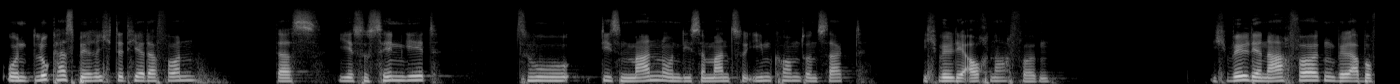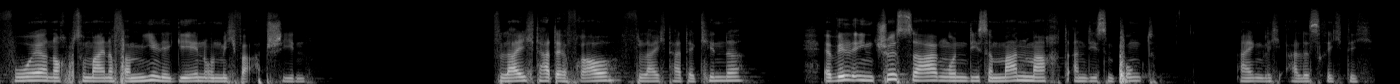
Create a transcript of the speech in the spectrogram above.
Und Lukas berichtet hier davon, dass Jesus hingeht zu diesem Mann und dieser Mann zu ihm kommt und sagt, ich will dir auch nachfolgen. Ich will dir nachfolgen, will aber vorher noch zu meiner Familie gehen und mich verabschieden. Vielleicht hat er Frau, vielleicht hat er Kinder. Er will ihnen Tschüss sagen und dieser Mann macht an diesem Punkt eigentlich alles richtig.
